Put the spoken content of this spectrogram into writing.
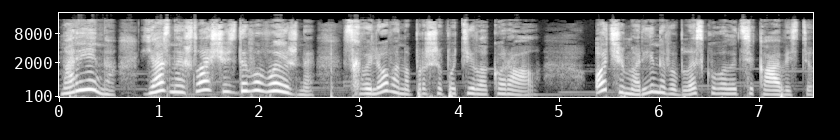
Маріна, я знайшла щось дивовижне, схвильовано прошепотіла корал. Очі Маріни виблискували цікавістю,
